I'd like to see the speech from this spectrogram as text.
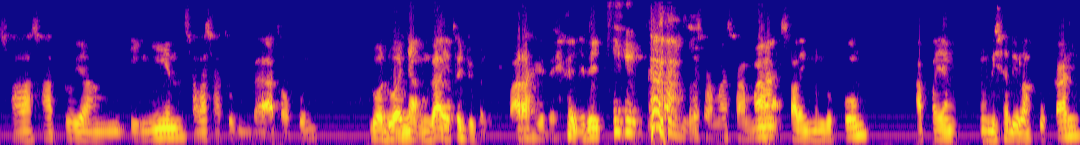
salah satu yang ingin salah satu enggak ataupun dua-duanya enggak itu juga lebih parah gitu ya. Jadi bersama-sama saling mendukung apa yang bisa dilakukan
